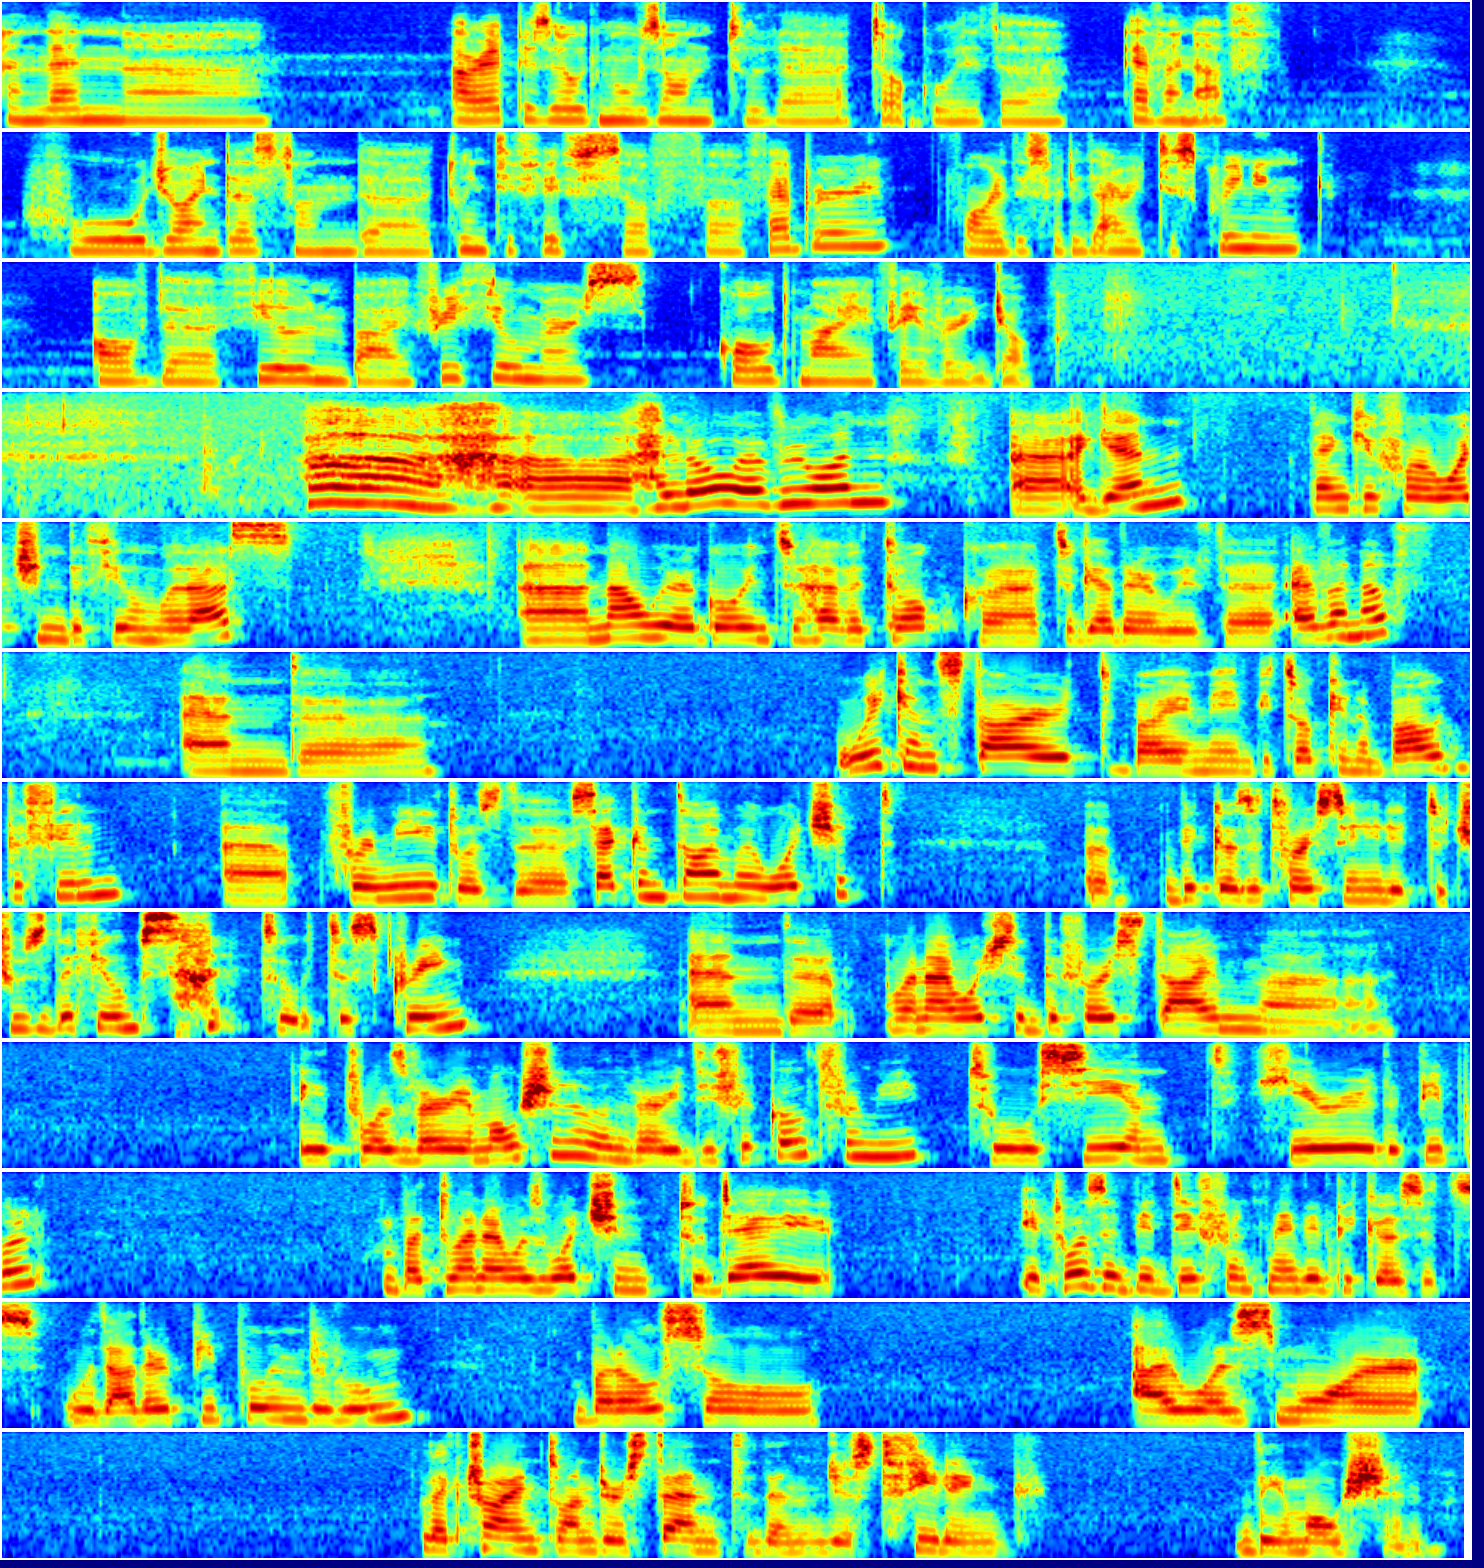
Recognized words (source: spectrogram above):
And then uh, our episode moves on to the talk with uh, Eva Näf, who joined us on the 25th of uh, February for the Solidarity screening of the film by Free Filmers called My Favorite Job. Ah, uh, hello, everyone. Uh, again, thank you for watching the film with us. Uh, now we are going to have a talk uh, together with uh, Eva Näf, and uh, we can start by maybe talking about the film. Uh, for me, it was the second time I watched it uh, because at first I needed to choose the films to, to screen, and uh, when I watched it the first time, uh, it was very emotional and very difficult for me to see and hear the people. But when I was watching today, it was a bit different, maybe because it's with other people in the room, but also I was more like trying to understand than just feeling the emotion.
